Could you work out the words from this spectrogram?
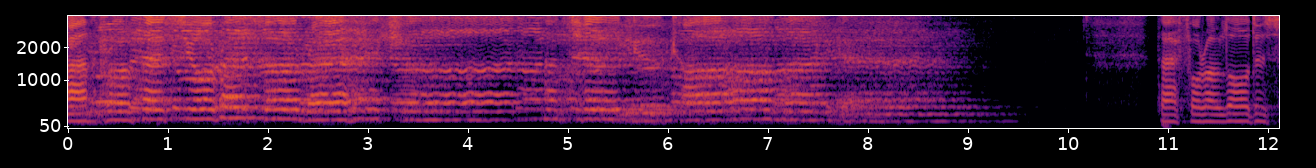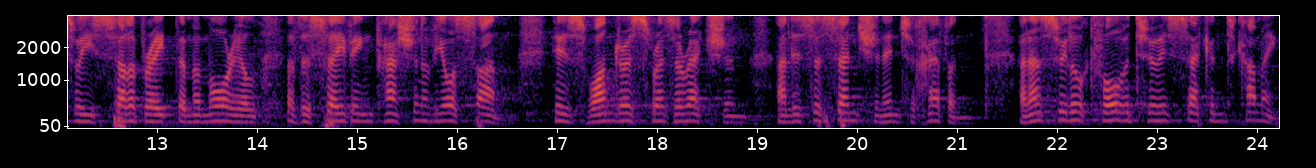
And profess your resurrection until you come again. Therefore, O Lord, as we celebrate the memorial of the saving passion of your Son, his wondrous resurrection and his ascension into heaven, and as we look forward to his second coming,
